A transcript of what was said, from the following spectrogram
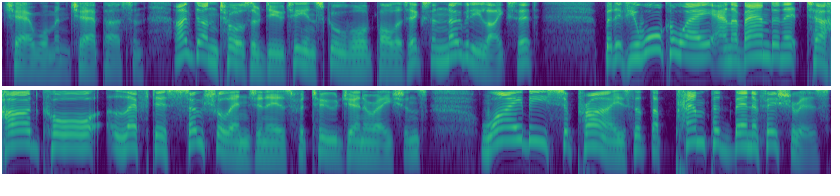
chairwoman, chairperson. I've done tours of duty in school board politics, and nobody likes it. But if you walk away and abandon it to hardcore leftist social engineers for two generations, why be surprised that the pampered beneficiaries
